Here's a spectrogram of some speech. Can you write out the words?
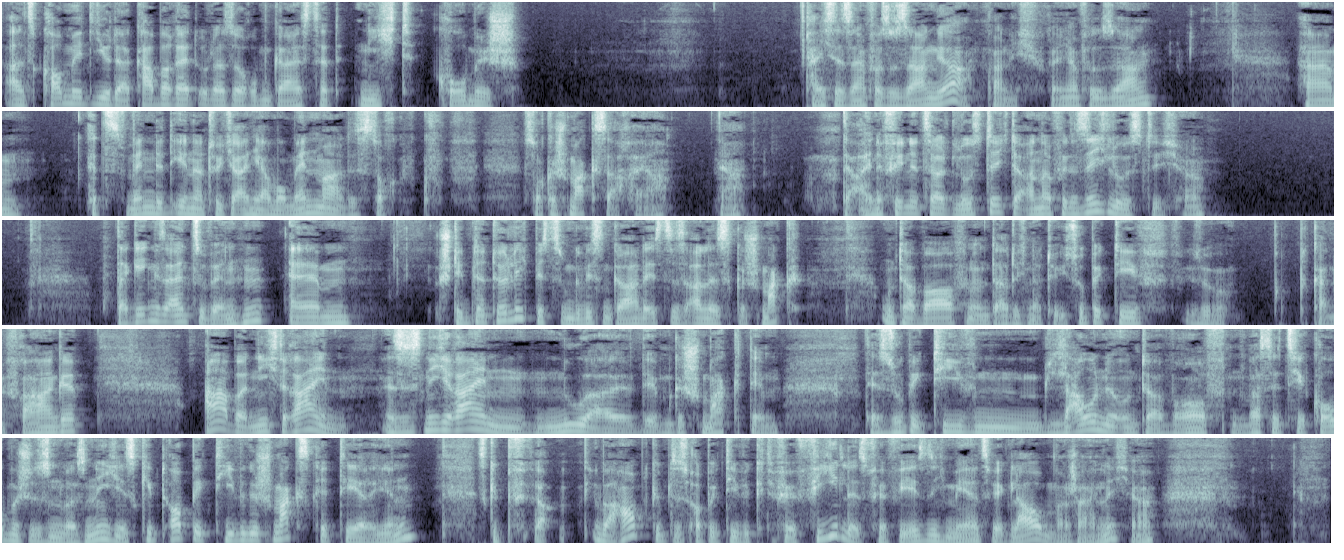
als Comedy oder Kabarett oder so rumgeistert, nicht komisch. Kann ich das einfach so sagen? Ja, kann ich. Kann ich einfach so sagen. Ähm, jetzt wendet ihr natürlich ein, ja, Moment mal, das ist doch, ist doch Geschmackssache, ja. Ja. Der eine findet es halt lustig, der andere findet es nicht lustig, ja. Dagegen ist einzuwenden, ähm, stimmt natürlich, bis zum gewissen Grade ist das alles Geschmack unterworfen und dadurch natürlich subjektiv, keine Frage. Aber nicht rein. Es ist nicht rein nur dem Geschmack, dem, der subjektiven Laune unterworfen, was jetzt hier komisch ist und was nicht. Es gibt objektive Geschmackskriterien. Es gibt, überhaupt gibt es objektive für vieles, für wesentlich mehr als wir glauben wahrscheinlich, ja.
